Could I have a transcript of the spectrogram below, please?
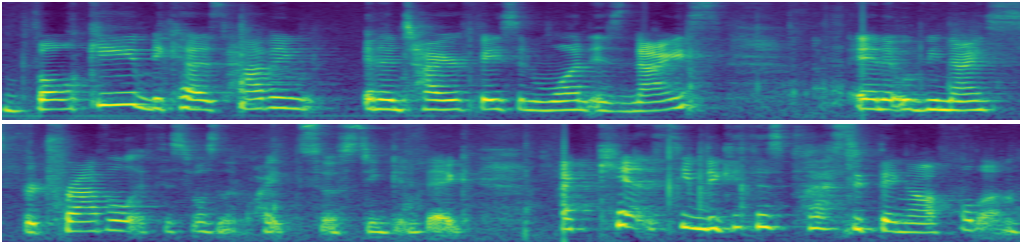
bulky because having an entire face in one is nice and it would be nice for travel if this wasn't quite so stinking big. I can't seem to get this plastic thing off. Hold on.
